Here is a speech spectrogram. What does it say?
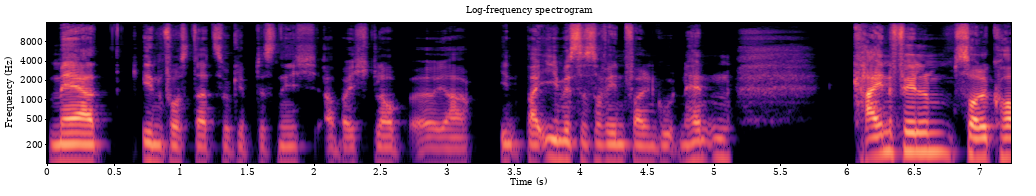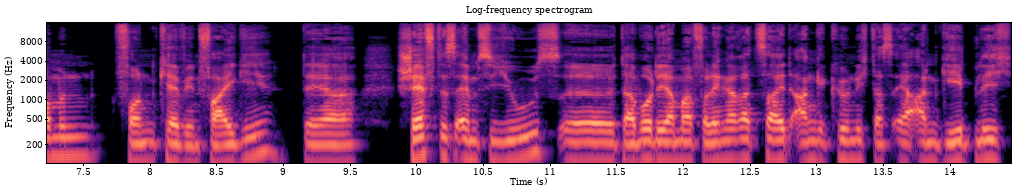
Mehr Infos dazu gibt es nicht, aber ich glaube, äh, ja, ihn, bei ihm ist es auf jeden Fall in guten Händen. Kein Film soll kommen von Kevin Feige, der Chef des MCUs. Äh, da wurde ja mal vor längerer Zeit angekündigt, dass er angeblich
